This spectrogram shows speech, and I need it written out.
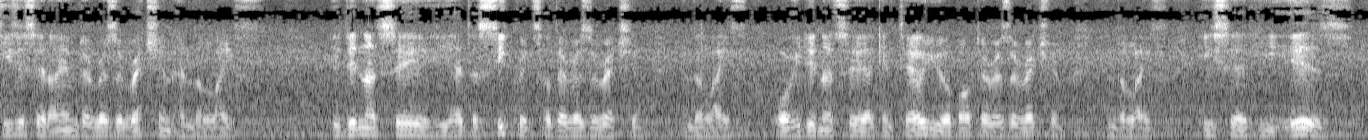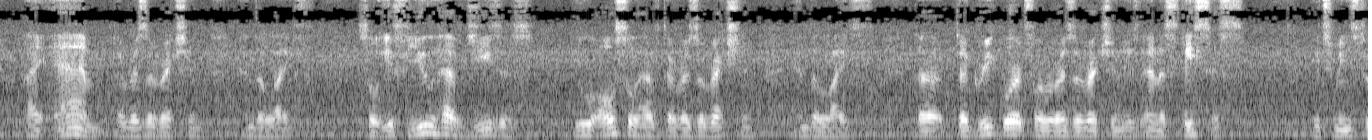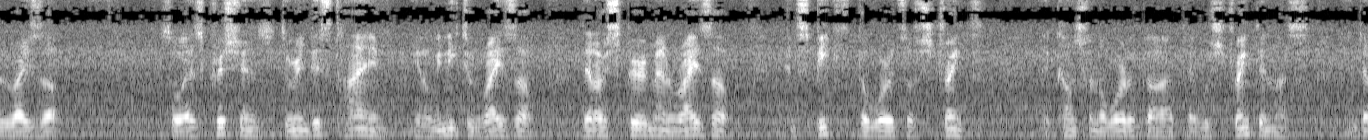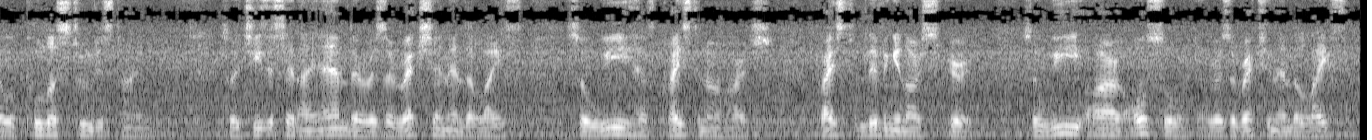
Jesus said, I am the resurrection and the life. He did not say he had the secrets of the resurrection and the life, or he did not say, I can tell you about the resurrection and the life. He said, He is, I am the resurrection and the life. So if you have Jesus, you also have the resurrection and the life. The, the Greek word for resurrection is anastasis, which means to rise up. So as Christians, during this time, you know, we need to rise up. Let our spirit man rise up and speak the words of strength that comes from the word of God that will strengthen us and that will pull us through this time. So Jesus said, I am the resurrection and the life. So we have Christ in our hearts, Christ living in our spirit. So we are also the resurrection and the life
